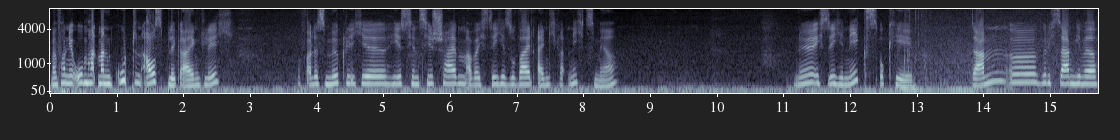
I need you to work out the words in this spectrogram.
Man von hier oben hat man einen guten Ausblick eigentlich. Auf alles mögliche Häschen, Zielscheiben, aber ich sehe hier soweit eigentlich gerade nichts mehr. Nö, ich sehe hier nichts. Okay. Dann äh, würde ich sagen, gehen wir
